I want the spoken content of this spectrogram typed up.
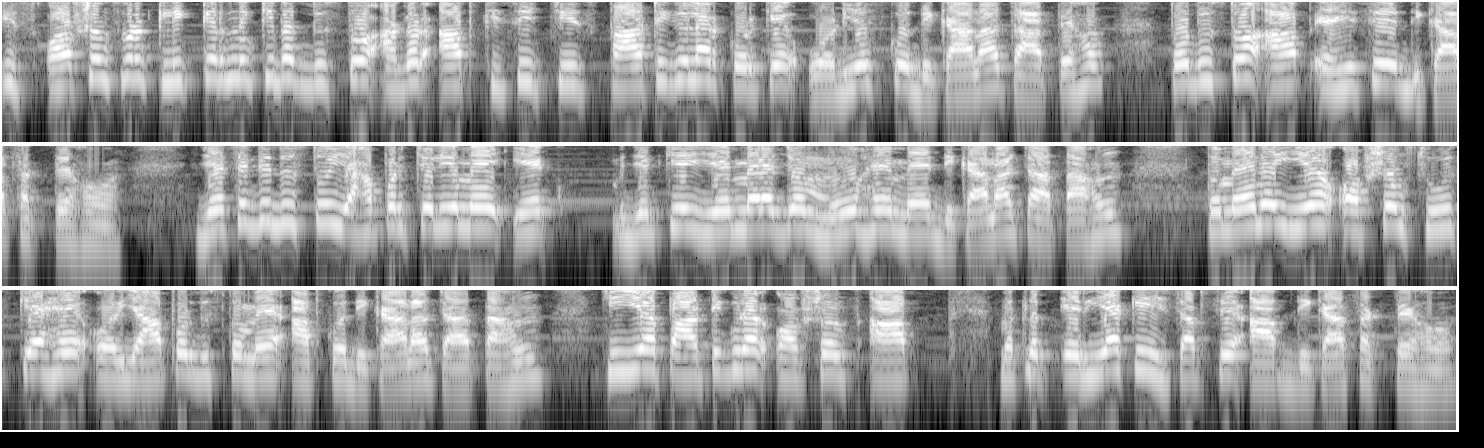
इस ऑप्शन पर क्लिक करने के बाद दोस्तों, अगर आप किसी चीज़ पार्टिकुलर करके ऑडियंस को दिखाना चाहते हो तो दोस्तों आप यही से दिखा सकते हो। जैसे कि दोस्तों, यहाँ पर चलिए मैं एक, देखिए ये मेरा जो मुँह है, मैं दिखाना चाहता हूँ। तो मैंने ये ऑप्शन चूज़ किया है और यहाँ पर दोस्तों मैं आपको दिखाना चाहता हूँ कि यह पार्टिकुलर ऑप्शंस आप मतलब एरिया के हिसाब से आप दिखा सकते हो।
